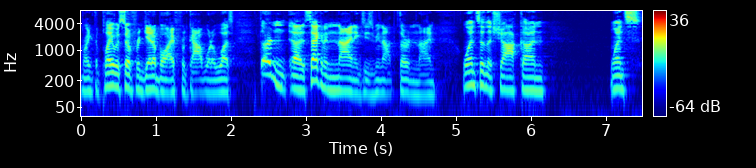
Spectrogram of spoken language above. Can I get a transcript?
Like the play was so forgettable, I forgot what it was. Third and uh, second and nine, excuse me, not third and nine. Wentz in the shotgun. Wentz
